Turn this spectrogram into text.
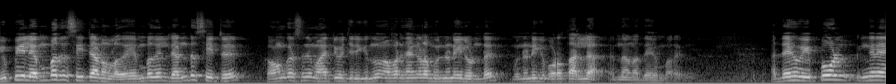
യു പിയിൽ എൺപത് സീറ്റാണുള്ളത്. എൺപതിൽ രണ്ട് സീറ്റ് കോൺഗ്രസിന് മാറ്റിവെച്ചിരിക്കുന്നു അവർ ഞങ്ങളുടെ മുന്നണിയിലുണ്ട്. മുന്നണിക്ക് പുറത്തല്ല എന്നാണ് അദ്ദേഹം പറയുന്നത്. അദ്ദേഹം ഇപ്പോൾ ഇങ്ങനെ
